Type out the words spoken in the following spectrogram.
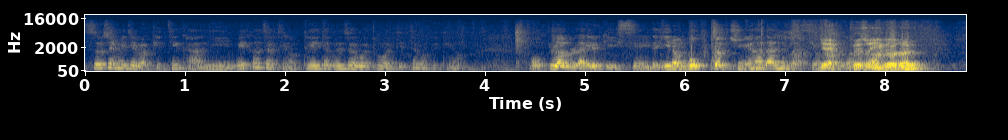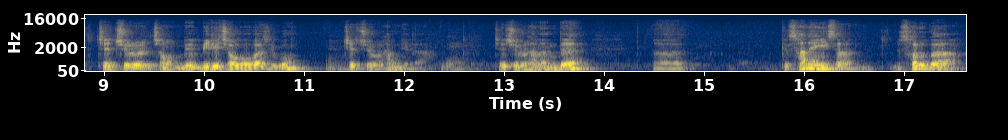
소셜미디어 마케팅 강의 및 컨설팅업 데이터 분석을 통한 디지털 마케팅업 뭐 블라블라 이렇게 있습니다. 이런 목적 중요하다는 말씀 예, 그래서 이거를 제출을 정- 미- 미리 적어가지고 음. 제출을 합니다. 네. 제출을 하는데 어, 그 사내이사 서류가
